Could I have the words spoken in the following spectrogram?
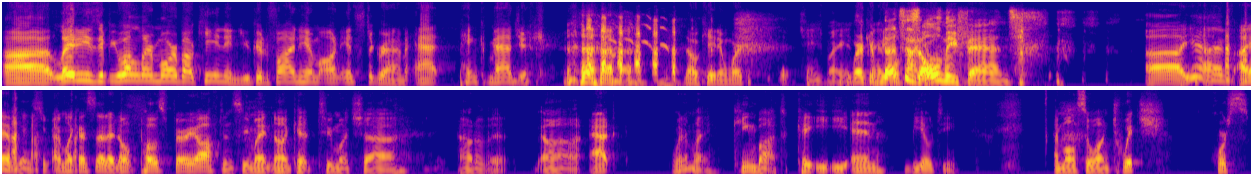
Uh, ladies, if you want to learn more about Keenan, you can find him on Instagram at Pink Magic. No, Keenan, where can, Change my Instagram. Where can people That's his find you online? OnlyFans. Uh, yeah, I have, I have Instagram. Like I said, I don't post very often, so you might not get too much uh, out of it. Uh, at what am I? Keenbot, K E E N B O T. I'm also on Twitch, horse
